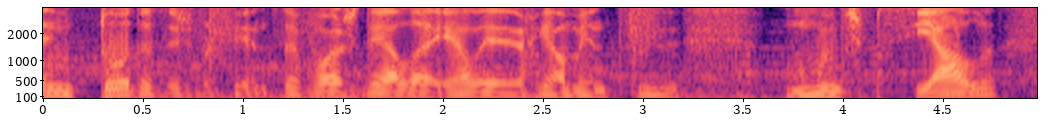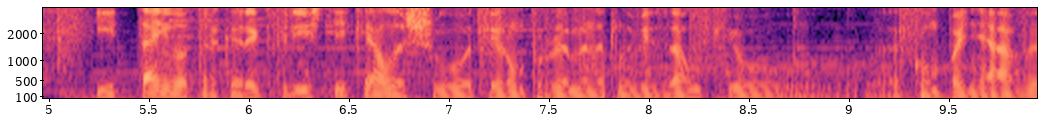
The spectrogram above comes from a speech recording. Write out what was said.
em todas as vertentes. A voz dela, ela é realmente muito especial e tem outra característica. Ela chegou a ter um programa na televisão que eu acompanhava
